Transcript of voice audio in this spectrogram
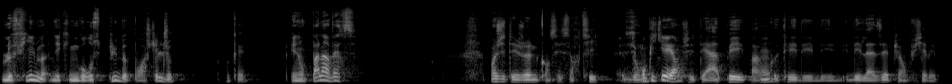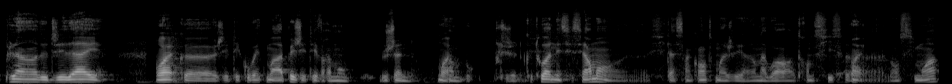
le film n'est qu'une grosse pub pour acheter le jeu. Ok. Et non pas l'inverse. Moi, j'étais jeune quand c'est sorti. C'est compliqué, hein J'étais happé par le Hum. côté des, des, des lasers, puis en plus, il y avait plein de Jedi. Ouais. Donc, euh, j'étais complètement happé. J'étais vraiment jeune. Ouais. Enfin, beaucoup plus jeune que toi, nécessairement. Si t'as 50, moi, je vais en avoir 36 euh, Ouais. dans 6 mois.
